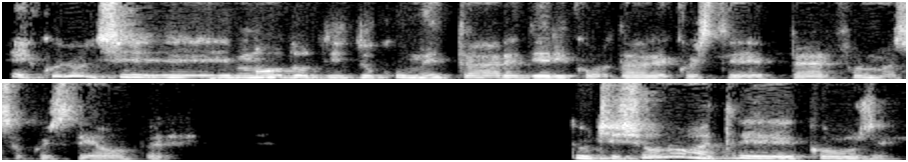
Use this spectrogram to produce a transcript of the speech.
e quello è il modo di documentare, di ricordare queste performance, queste opere. Non ci sono altre cose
